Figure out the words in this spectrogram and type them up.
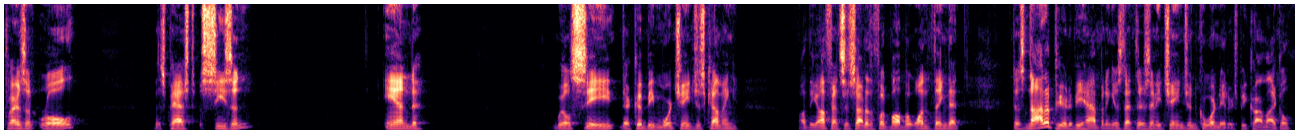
present role this past season. And we'll see. There could be more changes coming on the offensive side of the football. But one thing that does not appear to be happening is that there's any change in coordinators. Pete Carmichael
